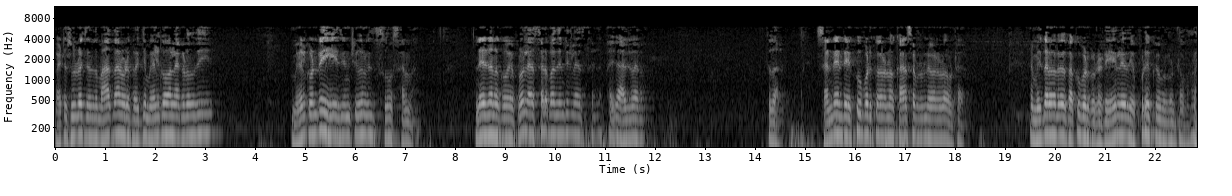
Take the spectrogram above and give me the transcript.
బయట సూర్యుడు వచ్చినంత మాత్రాన్ని వాడి ప్రజ్ఞ మేల్కోవాలని ఎక్కడుంది? మేల్కొంటే is in tune with sun లేదనుకో ఎప్పుడో లేస్తాడు పదింటికి లేస్తాడు పైగా ఆదివారం. కదా? సండే అంటే ఎక్కువ పడుకోవాలని కాన్సెప్ట్ ఉండేవాళ్ళు కూడా ఉంటారు. మిగతా రోజులు తక్కువ పడుకుంటాడు ఏం లేదు ఎప్పుడు ఎక్కువ పడుకుంటాం.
